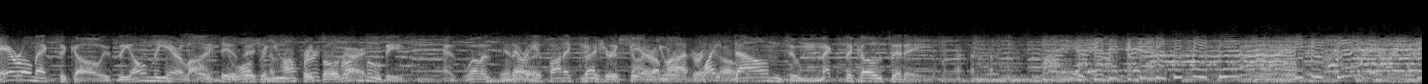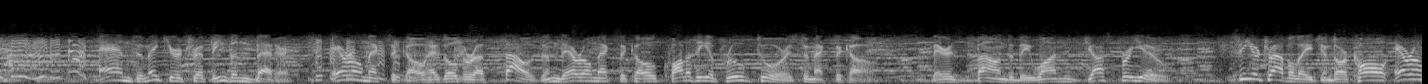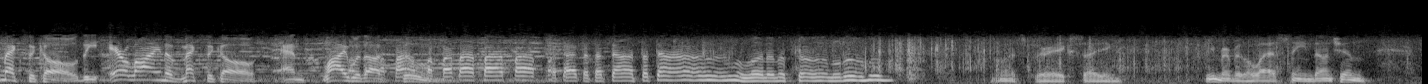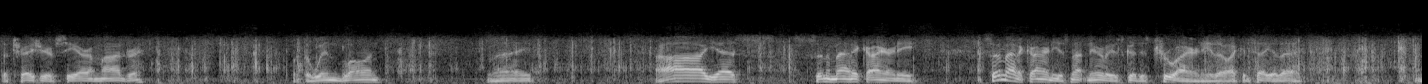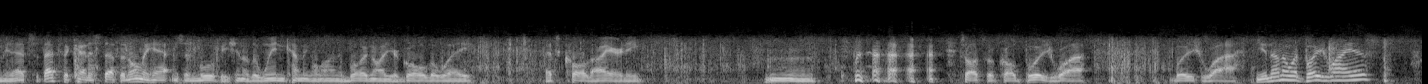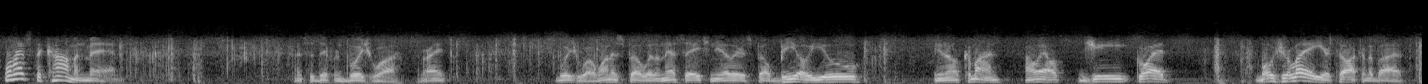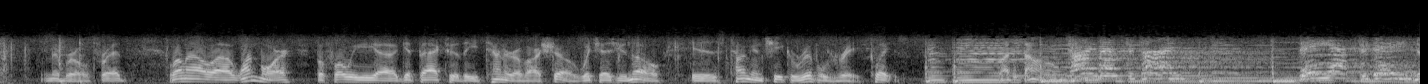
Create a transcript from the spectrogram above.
Aeromexico is the only airline Oh, to offer vision of you Humphrey Bogart. movies, as well as You know, stereophonic Treasure music Sierra on your Madre. flight Oh. down to Mexico City. And to make your trip even better, Aeromexico has over a thousand Aeromexico quality approved tours to Mexico. There's bound to be one just for you. See your travel agent or call Aeromexico, the airline of Mexico, and fly with us soon. Oh, that's very exciting. You remember the last scene, don't you? In the treasure of Sierra Madre? With the wind blowing? Right. Ah, yes. Cinematic irony. Cinematic irony is not nearly as good as true irony, though, I can tell you that. I mean, that's that's the kind of stuff that only happens in movies. You know, the wind coming along and blowing all your gold away. That's called irony. Hmm. it's also called bourgeois. Bourgeois. You don't know what bourgeois is? Well, that's the common man. That's a different bourgeois, right? Bourgeois. One is spelled with an SH and the other is spelled B-O-U. You know, come on. How else? G. Go ahead. Beaujolais you're talking about. Remember old Fred? Well, now, uh, one more before we uh, get back to the tenor of our show, which, as you know, is tongue-in-cheek ribaldry. Please. Time after time, day after day,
